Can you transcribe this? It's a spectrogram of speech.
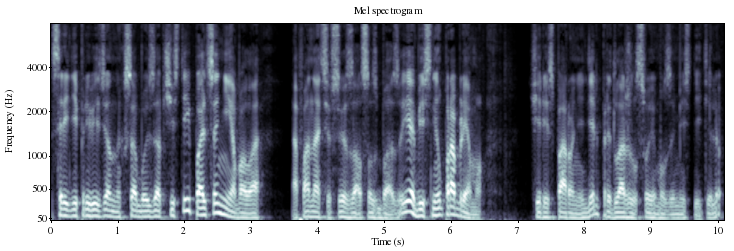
Среди привезенных с собой запчастей пальца не было. Афанасьев связался с базой и объяснил проблему. Через пару недель предложил своему заместителю,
